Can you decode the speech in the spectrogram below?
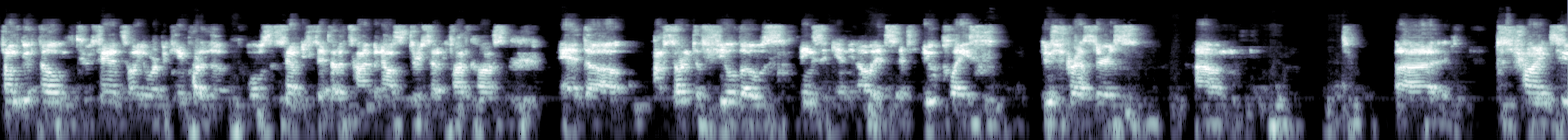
from Goodfellow to San Antonio, where it became part of the what was the 75th at the time, but now it's the 375 COS. And uh, I'm starting to feel those things again. You know, it's it's a new place, new stressors. Um, uh, just trying to,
